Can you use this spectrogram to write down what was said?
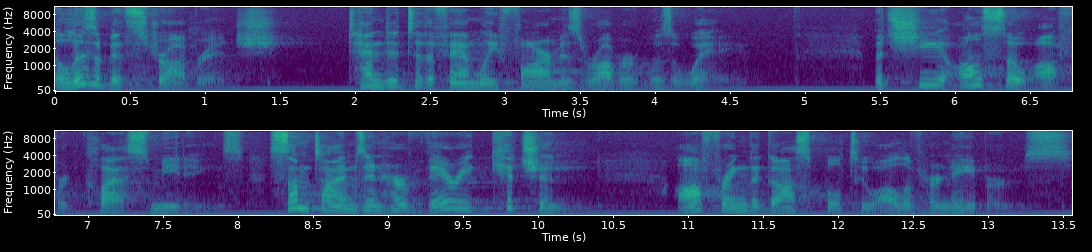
Elizabeth Strawbridge tended to the family farm as Robert was away. But she also offered class meetings, sometimes in her very kitchen, offering the gospel to all of her neighbors.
